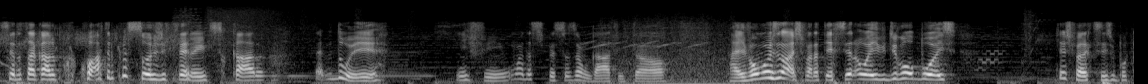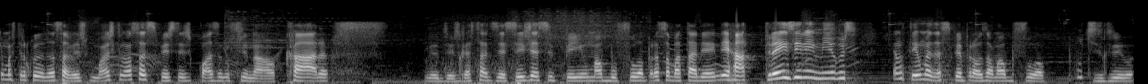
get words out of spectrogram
sendo atacado por quatro pessoas diferentes, cara. Deve doer. Enfim, uma dessas pessoas é um gato, então. Aí vamos nós para a terceira wave de robôs. Que eu espero que seja um pouquinho mais tranquilo dessa vez, por mais que nossa SP esteja quase no final. Cara, meu Deus, gastar 16 de SP em uma bufula pra essa batalha e ainda errar 3 inimigos. Eu não tenho mais SP pra usar uma bufula. Putz, grila.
